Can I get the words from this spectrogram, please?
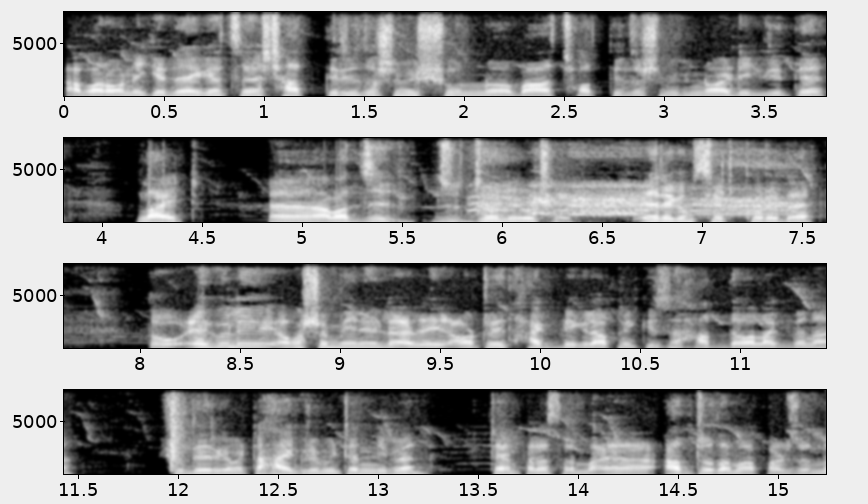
আবার অনেকে দেখা গেছে সাতত্রিশ দশমিক শূন্য বা ছত্রিশ দশমিক নয় ডিগ্রিতে লাইট আবার জ্বলে ওঠে। এরকম সেট করে দেয়। তো এগুলি অবশ্য ম্যানুয়ালি অটোই থাকবে, এগুলো আপনি কিছু হাত দেওয়া লাগবে না। শুধু এরকম একটা হাইগ্রোমিটার নেবেন টেম্পারেচার আর্দ্রতা মাপার জন্য।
